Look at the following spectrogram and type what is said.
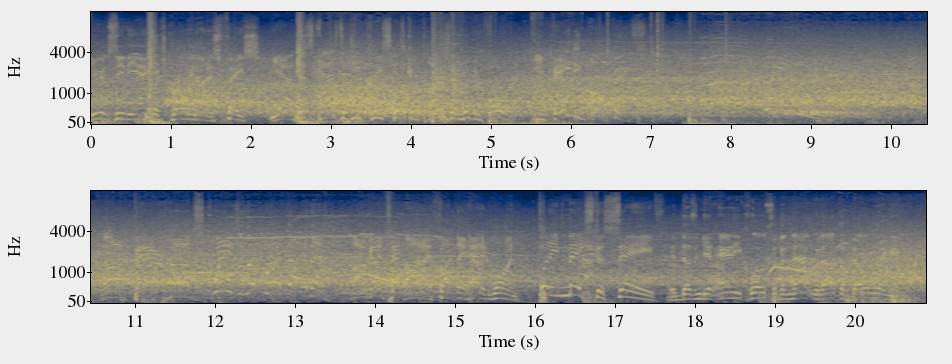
You can see the anguish growing on his face. Yeah, this has to decrease his composure moving forward. Evading offense. Ah, bear hug, squeezing the breath out of them. On. I thought they had it won, but he makes the save. It doesn't get any closer than that without the bell ringing.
